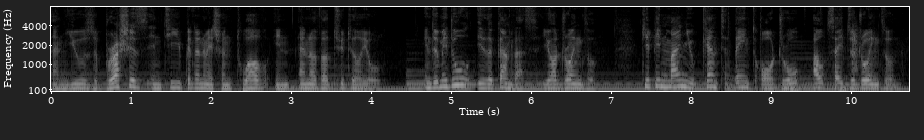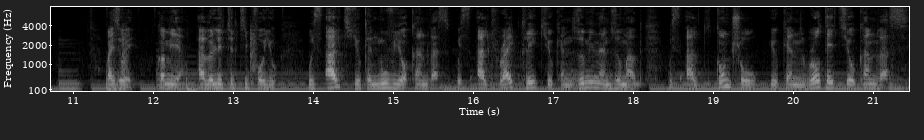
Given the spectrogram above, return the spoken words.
and use the brushes in Paint Animation 12 in another tutorial. In the middle is the canvas, your drawing zone. Keep in mind you can't paint or draw outside the drawing zone. By the way, come here, I have a little tip for you. With Alt, you can move your canvas. With Alt right click, you can zoom in and zoom out. With Alt Control, you can rotate your canvas.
